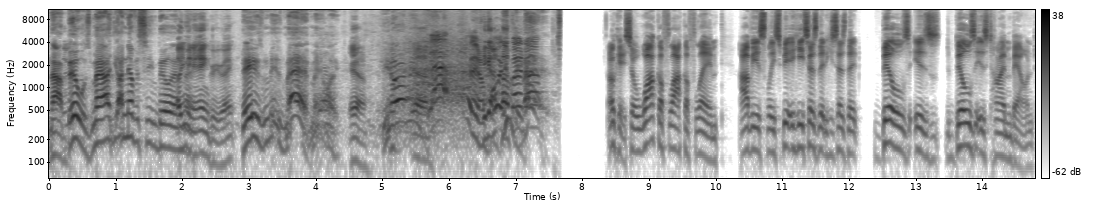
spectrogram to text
Nah, Bill was mad. I never seen Bill that Oh, you mad. mean angry, right? Yeah, he was, he was mad, man. Like, Yeah. you know what I mean? Yeah. He got huffy. Mad. Okay, so Waka Flocka Flame obviously spe- he says that he says that Bills is Bills is time bound,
